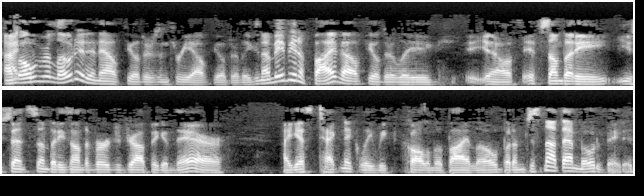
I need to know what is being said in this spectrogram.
I'm I- overloaded in outfielders in three outfielder leagues. Now maybe in a five outfielder league, you know, if, if somebody, you sense somebody's on the verge of dropping him there, I guess technically we could call him a buy low, but I'm just not that motivated.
